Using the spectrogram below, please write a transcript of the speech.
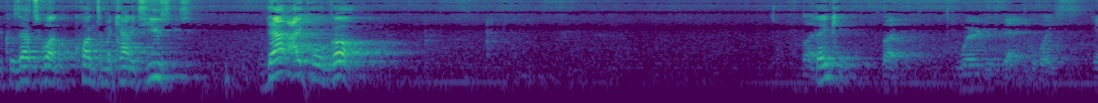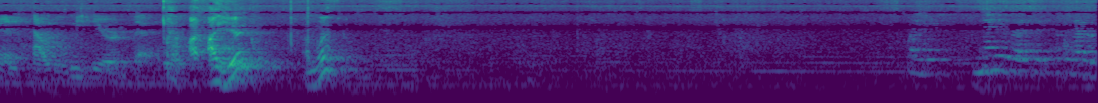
because that's what quantum mechanics uses. That I call God. But, Thank you. But where does that voice and how do we hear that voice? I, I hear you. I'm with you. Many of us have never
